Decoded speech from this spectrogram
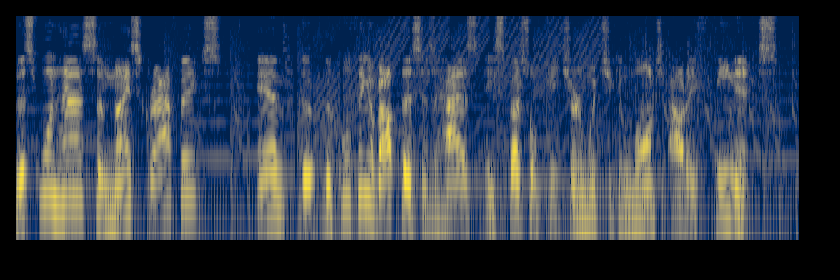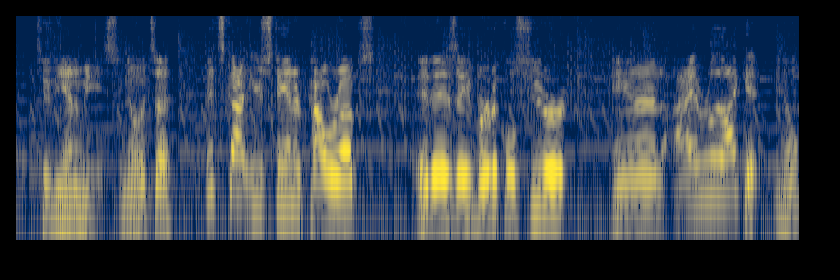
This one has some nice graphics, and the, the cool thing about this is it has a special feature in which you can launch out a Phoenix to the enemies. You know, it's a it's got your standard power-ups. It is a vertical shooter, and I really like it, you know.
